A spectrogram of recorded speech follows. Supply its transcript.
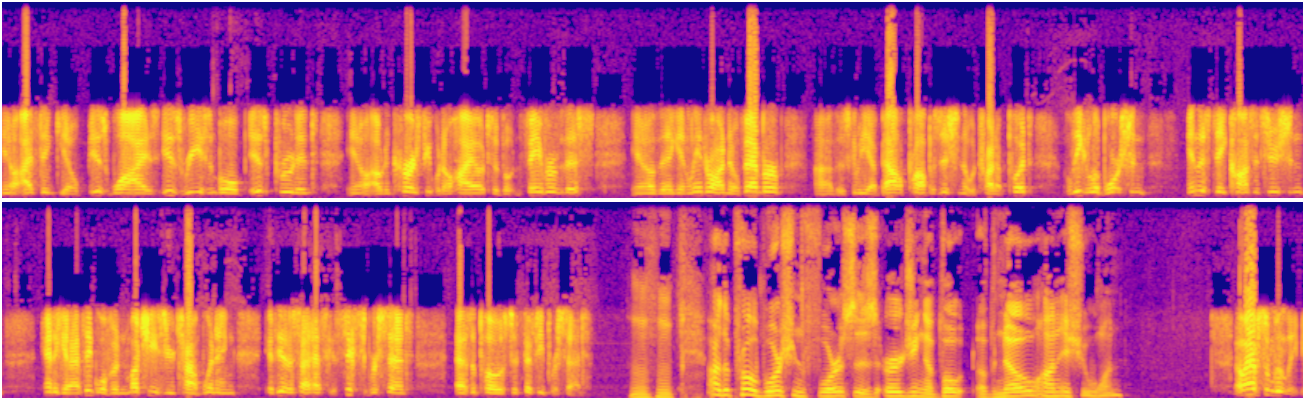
you know, I think you know is wise, is reasonable, is prudent. You know, I would encourage people in Ohio to vote in favor of this. You know, then again, later on in November, uh, there's going to be a ballot proposition that would try to put legal abortion in the state constitution. And again, I think we'll have a much easier time winning if the other side has to get 60% as opposed to 50%. Mm-hmm. Are the pro abortion forces urging a vote of no on issue one? Oh, absolutely.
